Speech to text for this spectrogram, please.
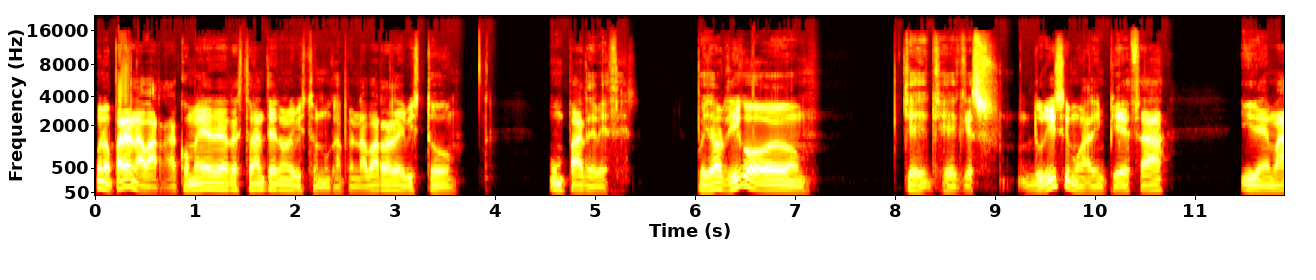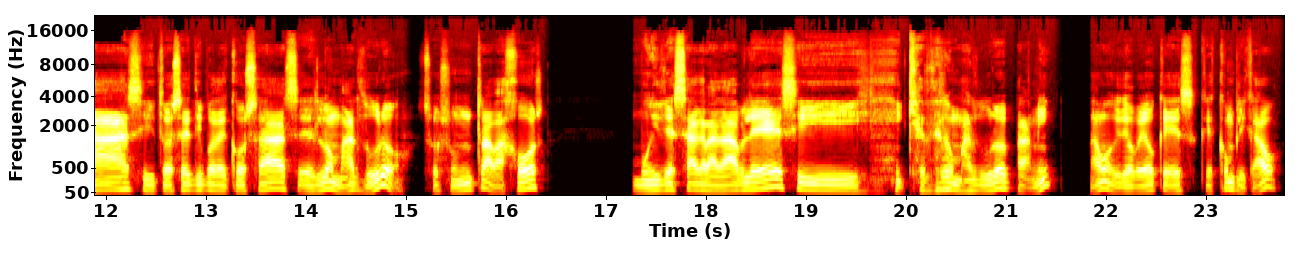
bueno, para en la barra. A comer en el restaurante no lo he visto nunca, pero en la barra lo he visto un par de veces. Pues ya os digo que, que, es durísimo la limpieza y demás y todo ese tipo de cosas es lo más duro. Esos son trabajos muy desagradables y, que es de lo más duro para mí. Vamos, yo veo que es, que es complicado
